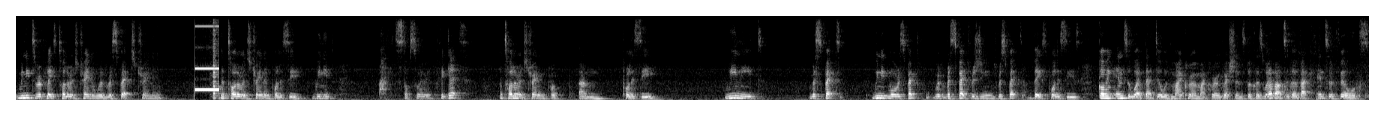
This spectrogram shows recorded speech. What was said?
we need to replace tolerance training with respect training. A tolerance training policy. We need I need to stop swearing. Forget a tolerance training pro, um, policy. We need respect we need more respect respect regimes, respect based policies going into work that deal with micro and microaggressions because we're about to go back into fields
